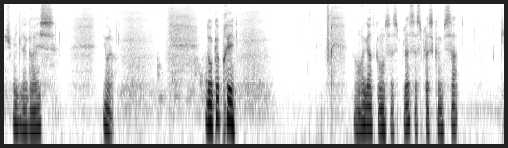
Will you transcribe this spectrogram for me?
Je mets de la graisse. Et voilà. Donc après, on regarde comment ça se place. Ça se place comme ça. Ok.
